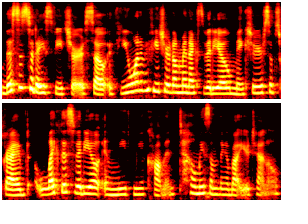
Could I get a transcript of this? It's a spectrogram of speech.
this is today's feature. So if you want to be featured on my next video, make sure you're subscribed, like this video, and leave me a comment. Tell me something about your channel.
